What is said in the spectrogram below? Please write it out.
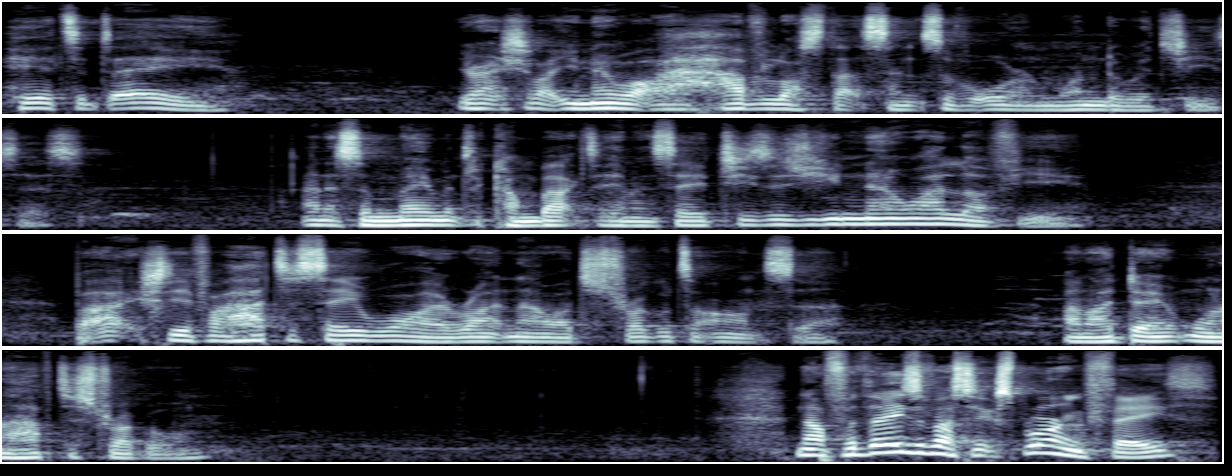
here today, you're actually like, you know what, I have lost that sense of awe and wonder with Jesus. And it's a moment to come back to him and say, Jesus, you know I love you. But actually, if I had to say why right now, I'd struggle to answer. And I don't want to have to struggle. Now, for those of us exploring faith,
